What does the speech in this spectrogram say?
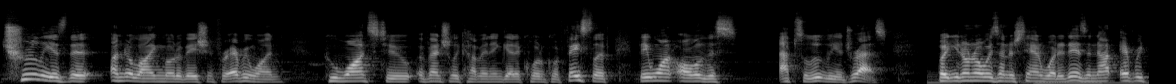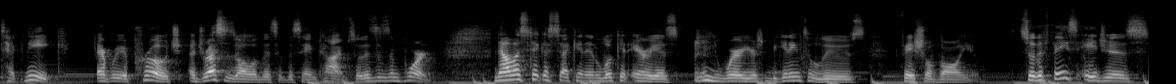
truly is the underlying motivation for everyone who wants to eventually come in and get a quote unquote facelift. They want all of this absolutely addressed. But you don't always understand what it is, and not every technique, every approach addresses all of this at the same time. So this is important. Now let's take a second and look at areas where you're beginning to lose facial volume. So the face ages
